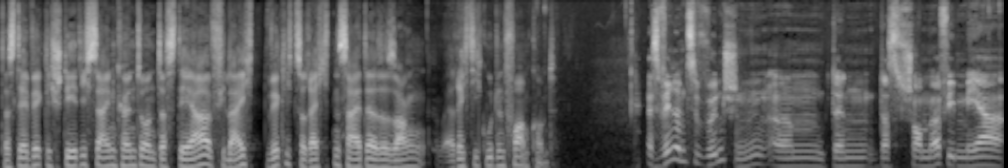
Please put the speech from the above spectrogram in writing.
dass der wirklich stetig sein könnte und dass der vielleicht wirklich zur rechten Zeit der Saison richtig gut in Form kommt. Es wäre ihm zu wünschen, ähm, denn dass Sean Murphy mehr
